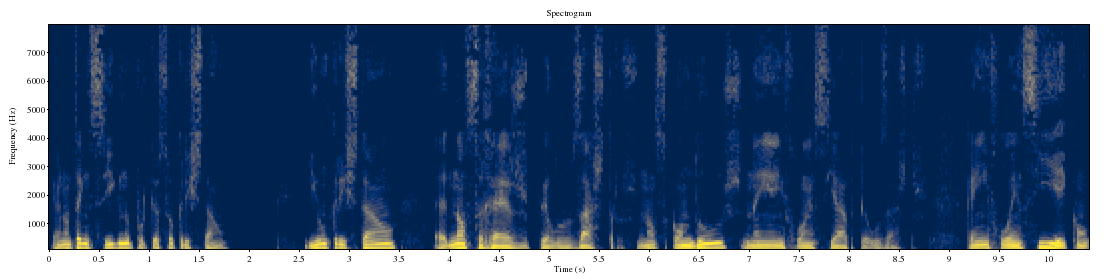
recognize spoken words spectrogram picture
Eu não tenho signo porque eu sou cristão. E um cristão eh, não se rege pelos astros, não se conduz nem é influenciado pelos astros. Quem influencia e com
